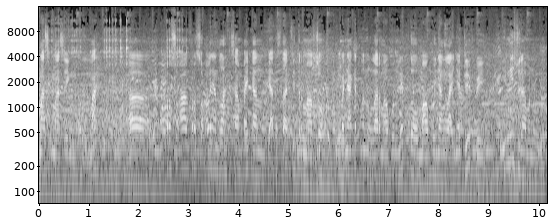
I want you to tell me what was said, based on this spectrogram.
masing-masing rumah, eh, persoalan-persoalan yang telah disampaikan di atas tadi termasuk penyakit menular maupun lepto maupun yang lainnya DB ini sudah menurun.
